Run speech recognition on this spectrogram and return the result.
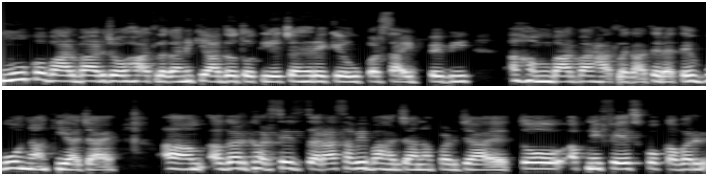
मुँह को बार बार जो हाथ लगाने की आदत होती है, चेहरे के ऊपर साइड पे भी हम बार बार हाथ लगाते रहते हैं, वो ना किया जाए। अगर घर से ज़रा सा भी बाहर जाना पड़ जाए तो अपने फेस को कवर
